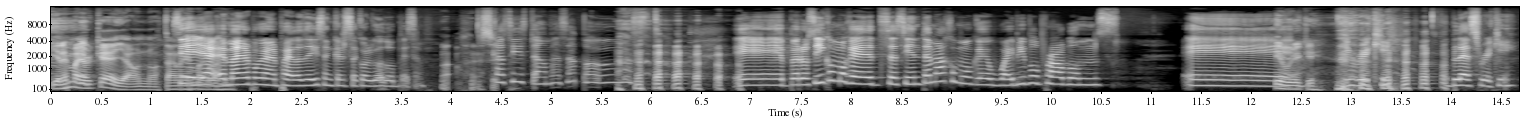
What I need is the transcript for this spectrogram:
¿Y él es mayor que ella o no? Está en Sí, ella es mayor porque en el pilot te dicen que él se colgó dos veces. Ah, sí. Casi estamos supposed. eh, pero sí, como que se siente más como que white people problems. Eh, Y Ricky. Y Ricky. Bless Ricky.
